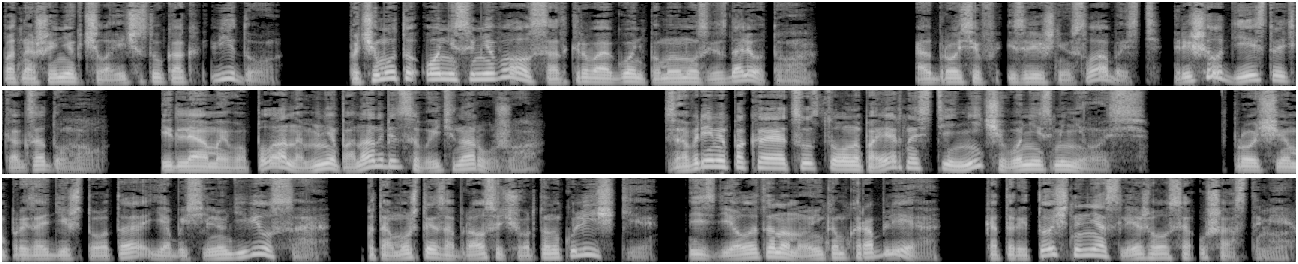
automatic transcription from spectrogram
по отношению к человечеству как виду. Почему-то он не сомневался, открывая огонь по моему звездолету. Отбросив излишнюю слабость, решил действовать, как задумал. И для моего плана мне понадобится выйти наружу. За время, пока я отсутствовал на поверхности, ничего не изменилось. Впрочем, произойди что-то, я бы сильно удивился, потому что я забрался черту на кулички и сделал это на новеньком корабле, который точно не ослеживался ушастыми.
